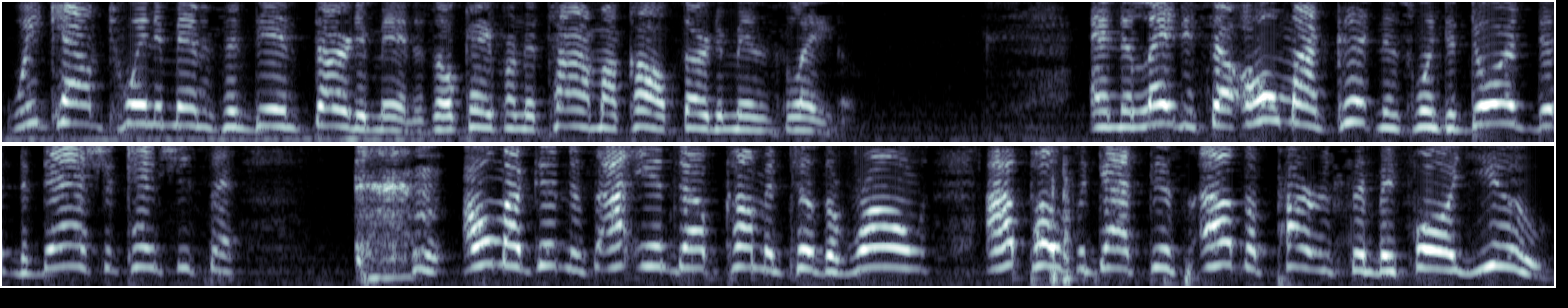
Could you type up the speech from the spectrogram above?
We count 20 minutes and then 30 minutes, okay, from the time I called 30 minutes later. And the lady said, oh my goodness, when the door, the, the dasher came, she said, oh my goodness, I end up coming to the wrong, I supposed to got this other person before you.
